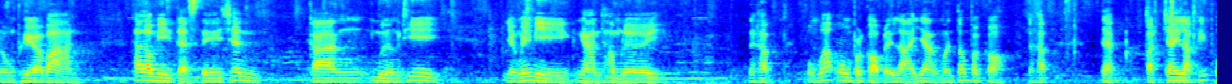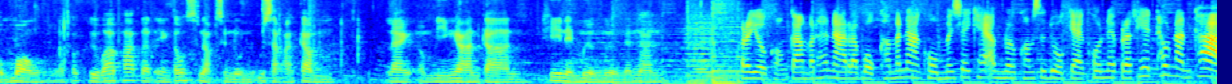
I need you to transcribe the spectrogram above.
โรงพยาบาล ถ้าเรามีแต่สเตชันกลางเมืองที่ยังไม่มีงานทำเลยนะครับ ผมว่าองค์ประกอบหลาย ๆ อย่างมันต้องประกอบนะครับ แต่ปัจจัยหลักที่ผมมองก็คือว่าภาครัฐเองต้องสนับสนุนอุตสาหกรรมแรงมีงานการที่ในเมืองเมืองนั้นๆ ประโยชน์ของการพัฒนาระบบคมนาคมไม่ใช่แค่อำนวยความสะดวกแก่คนในประเทศเท่านั้นค่ะ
